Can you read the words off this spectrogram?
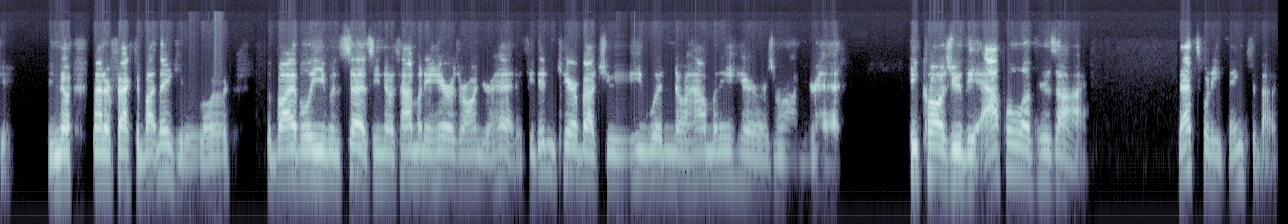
you. You know, matter of fact, about thank you, Lord. The Bible even says he knows how many hairs are on your head. If he didn't care about you, he wouldn't know how many hairs are on your head. He calls you the apple of his eye. That's what he thinks about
